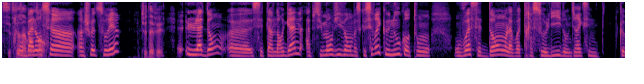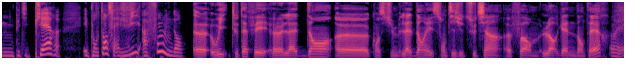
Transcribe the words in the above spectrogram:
c'est très pour important. balancer un, un chouette sourire. Tout à fait. Euh, La dent, euh, c'est un organe absolument vivant parce que c'est vrai que nous, quand on, on voit cette dent, on la voit très solide, on dirait que c'est une- comme une petite pierre, et pourtant ça vit à fond une dent. Euh, oui, tout à fait. Euh, la dent, euh, constitue- la dent et son tissu de soutien euh, forment l'organe dentaire. Ouais.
